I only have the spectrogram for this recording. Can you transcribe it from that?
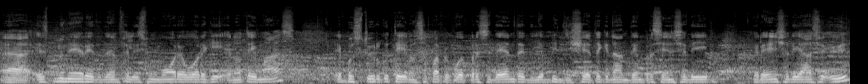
Uh, esta maneira de dar feliz memória agora que não tem mais. É postura que tem nosso papel como presidente, dia 27, que não tem presença de gerência de ACU.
